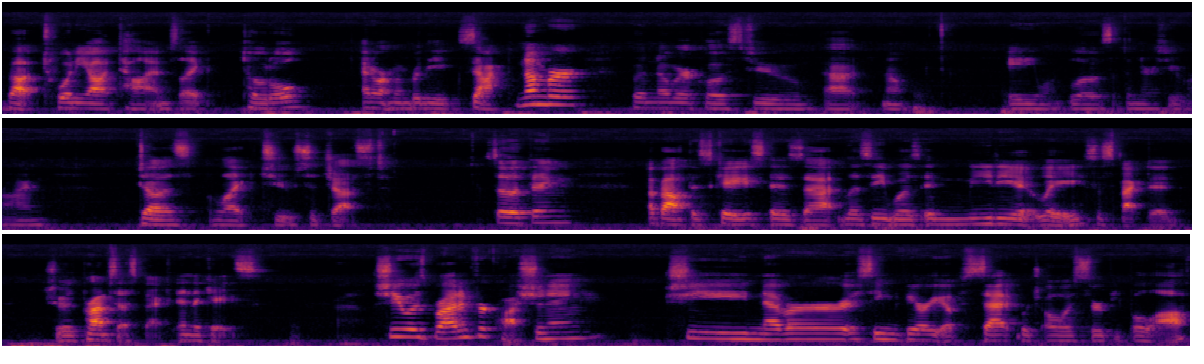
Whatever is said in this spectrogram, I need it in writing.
about 20 odd times, like total. I don't remember the exact number, but nowhere close to that, no, 81 blows that the nursery rhyme does like to suggest. So the thing about this case is that Lizzie was immediately suspected. She was prime suspect in the case. She was brought in for questioning. She never seemed very upset, which always threw people off.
